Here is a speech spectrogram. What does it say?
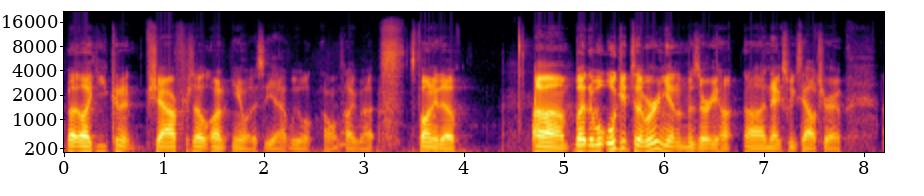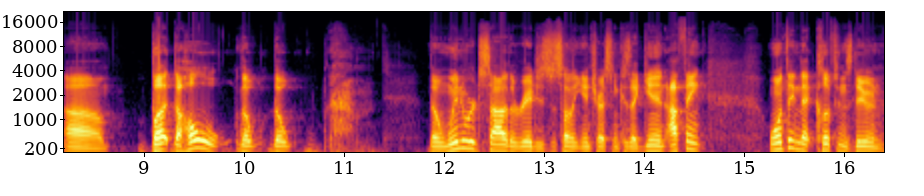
but like you couldn't shower for so long. Anyways, yeah, we won't. I won't talk about. it. It's funny though. Um, but we'll get to we're gonna get to the Missouri uh, next week's outro. Um, but the whole the the the windward side of the ridge is just something interesting because again, I think one thing that Clifton's doing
